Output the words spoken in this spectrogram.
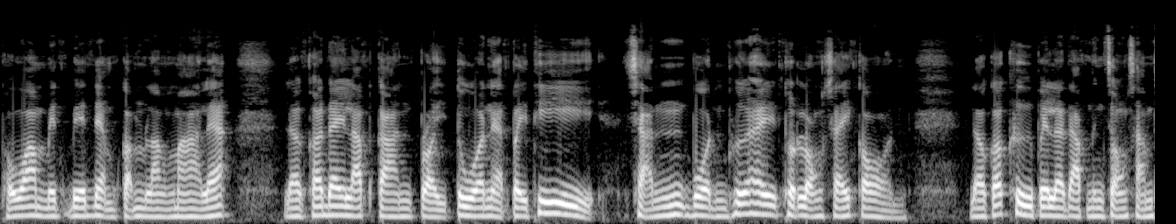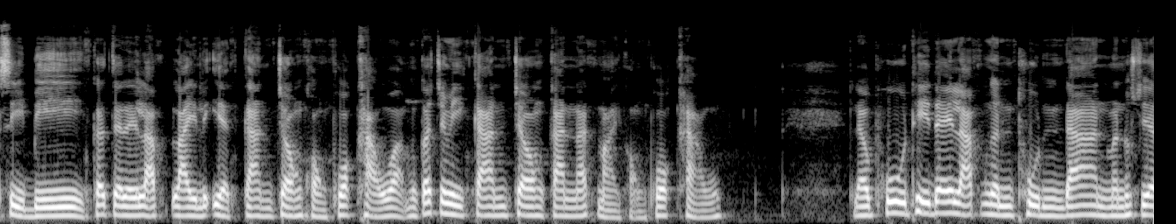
เพราะว่าเมดเบสเนี่ยกำลังมาแล้ว แล้วก็ได้รับการปล่อยตัวเนี่ยไปที่ชั้นบนเพื่อให้ทดลองใช้ก่อน แล้วก็คือเป็นระดับ 1 2 3 4 B ก็จะได้รับรายละเอียดการจองของพวกเขาอะมันก็จะมีการจองการนัดหมายของพวกเขา แล้วผู้ที่ได้รับเงินทุนด้านมนุษย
